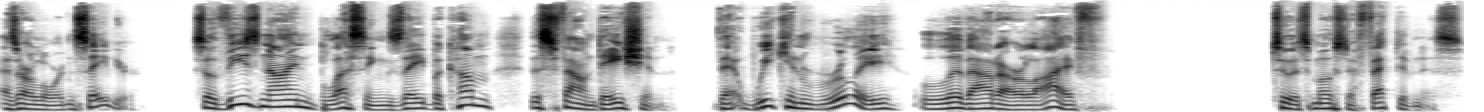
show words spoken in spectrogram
as our Lord and Savior. So these nine blessings, they become this foundation that we can really live out our life to its most effectiveness.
